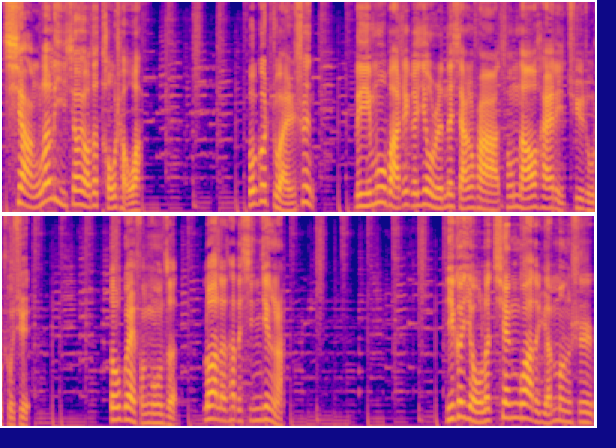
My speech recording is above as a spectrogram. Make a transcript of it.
抢了李逍遥的头筹啊！不过转瞬，李牧把这个诱人的想法从脑海里驱逐出去。都怪冯公子，乱了他的心境啊！一个有了牵挂的圆梦师，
